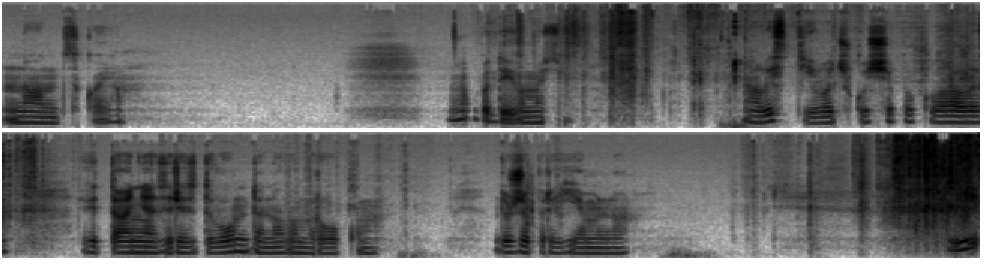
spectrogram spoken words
нанська. Ну, подивимось. Листівочку ще поклали. Вітання з Різдвом та Новим роком. Дуже приємно. І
